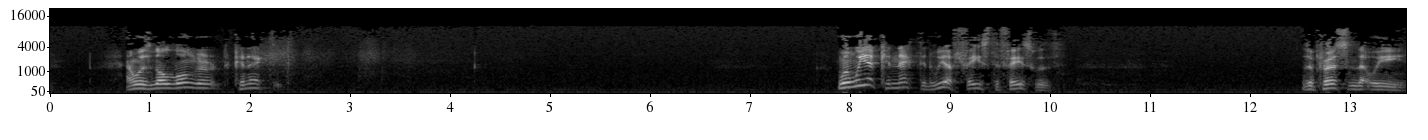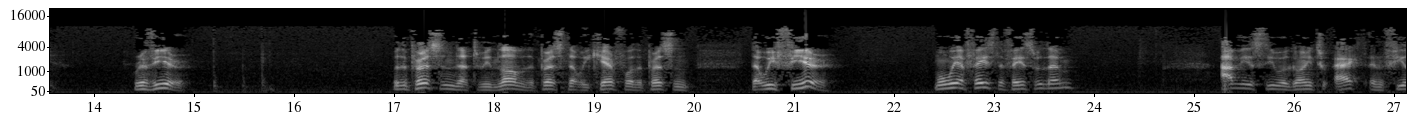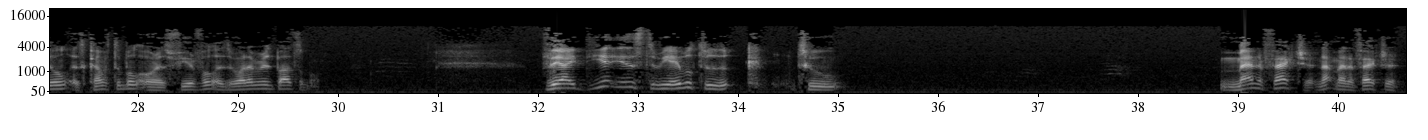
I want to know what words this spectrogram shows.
and was no longer connected. When we are connected, we are face to face with the person that we revere, with the person that we love, the person that we care for, the person that we fear. When we are face to face with them, obviously we're going to act and feel as comfortable or as fearful as whatever is possible. The idea is to be able to to manufacture, not manufacture,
